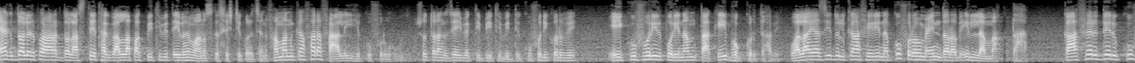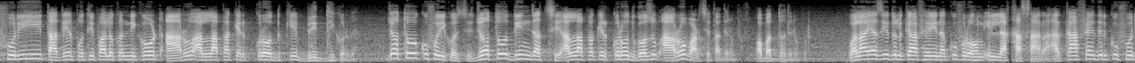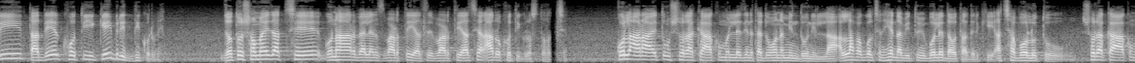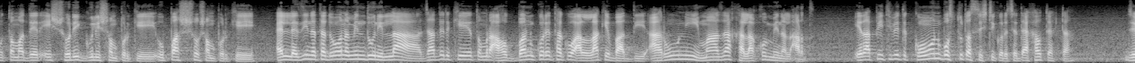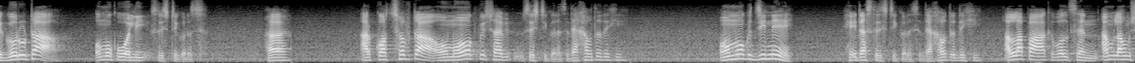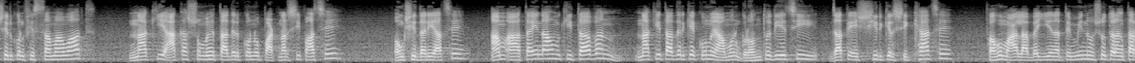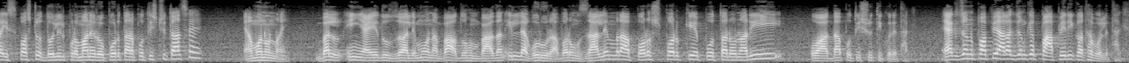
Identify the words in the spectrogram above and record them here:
এক দলের পর আরেক দল আসতেই থাকবে, আল্লাহ পাক পৃথিবীতে এইভাবে মানুষকে সৃষ্টি করেছেন। ফামান কাফারা ফা আলী হে কুফুর সুতরাং যেই ব্যক্তি পৃথিবীতে কুফুরি করবে এই কুফুরির পরিণাম তাকেই ভোগ করতে হবে। ওয়ালায়াজিদুল কাফিরিনা কুফর রহম ইল্লা মাকতাহ কাফেরদের কুফরি তাদের প্রতিপালকের নিকট আরও আল্লাহ পাকের ক্রোধকে বৃদ্ধি করবে। যত কুফরি করছে, যত দিন যাচ্ছে, আল্লাহ পাকের ক্রোধ গজব আরও বাড়ছে তাদের উপর, অবাধ্যদের উপর। ওয়ালায়াজিদুল কাফেরিনা কুফরহম ইল্লা খাসারা। আর কাফেরদের কুফরি তাদের ক্ষতিকেই বৃদ্ধি করবে। যত সময় যাচ্ছে, গোনার ব্যালেন্স বাড়তেই আছে বাড়তে আছে, আর আরও ক্ষতিগ্রস্ত হচ্ছে। কোল আর আয় তুম সোরাকে আকুমুল্লাদিন তাদিন দুনিল্লা আল্লাহ পাক বলছেন, হে নবী, তুমি বলে দাও তাদেরকে। আচ্ছা বলো তো সোরাকা আকুম তোমাদের এই শরিকগুলি সম্পর্কে, উপাস্য সম্পর্কে? মিন্দুনিল্লা যাদেরকে তোমরা আহ্বান করে থাকো, আল্লাহকে বাদ দিয়ে, আরুনি মাজা খালাকো মিনাল আর্দ। এরা পৃথিবীতে কোন বস্তুটা সৃষ্টি করেছে? দেখাও তো একটা। যে গরুটা অমুক ওলি সৃষ্টি করেছে। হ্যাঁ? আর কচ্ছপটা অমুক পীর সাহেব সৃষ্টি করেছে। দেখাও তো দেখি। অমুক জিনে এটা সৃষ্টি করেছে। দেখাও তো দেখি। আল্লাহ পাক বলছেন আমলাহম শিরকুন ফিসামাওয়াত নাকি আকাশসমূহে তাদের কোনো পার্টনারশিপ আছে? অংশীদারি আছে? আম আতাই নাহম কিতাবান? নাকি তাদেরকে কোনো এমন গ্রন্থ দিয়েছি যাতে এই শির্কের শিক্ষা আছে? ফাহুম আলা বাইনাতে মিনহ। সুতরাং তারা স্পষ্ট দলিল প্রমাণের ওপর তারা প্রতিষ্ঠিত আছে? এমনও নয়। বল ইয়াদুজালেমোনা বাদহম বাদান ইল্লা গরুরা। বরং জালেমরা পরস্পরকে প্রতারণারই ওয়াদা, প্রতিশ্রুতি করে থাকে। একজন পাপে আর একজনকে পাপেরই কথা বলে থাকে।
